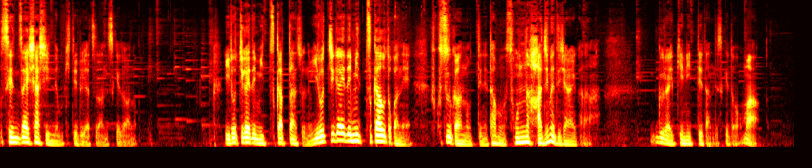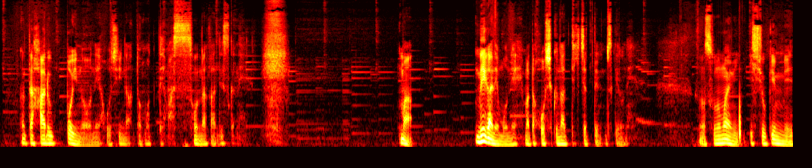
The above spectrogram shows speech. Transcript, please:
潜在写真でも着てるやつなんですけどあの色違いで3つ買ったんですよね。色違いで3つ買うとかね複数買うのってね多分そんな初めてじゃないかなぐらい気に入ってたんですけどまあまた春っぽいのをね欲しいなと思ってます。そんな感じですかね。まあメガネもねまた欲しくなってきちゃってるんですけどね。その前に一生懸命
